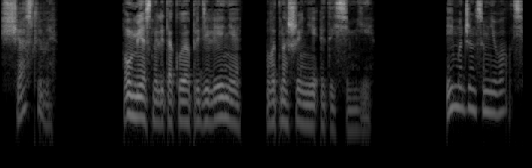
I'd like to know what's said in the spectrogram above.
Счастливы? Уместно ли такое определение в отношении этой семьи? Имаджин сомневалась.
